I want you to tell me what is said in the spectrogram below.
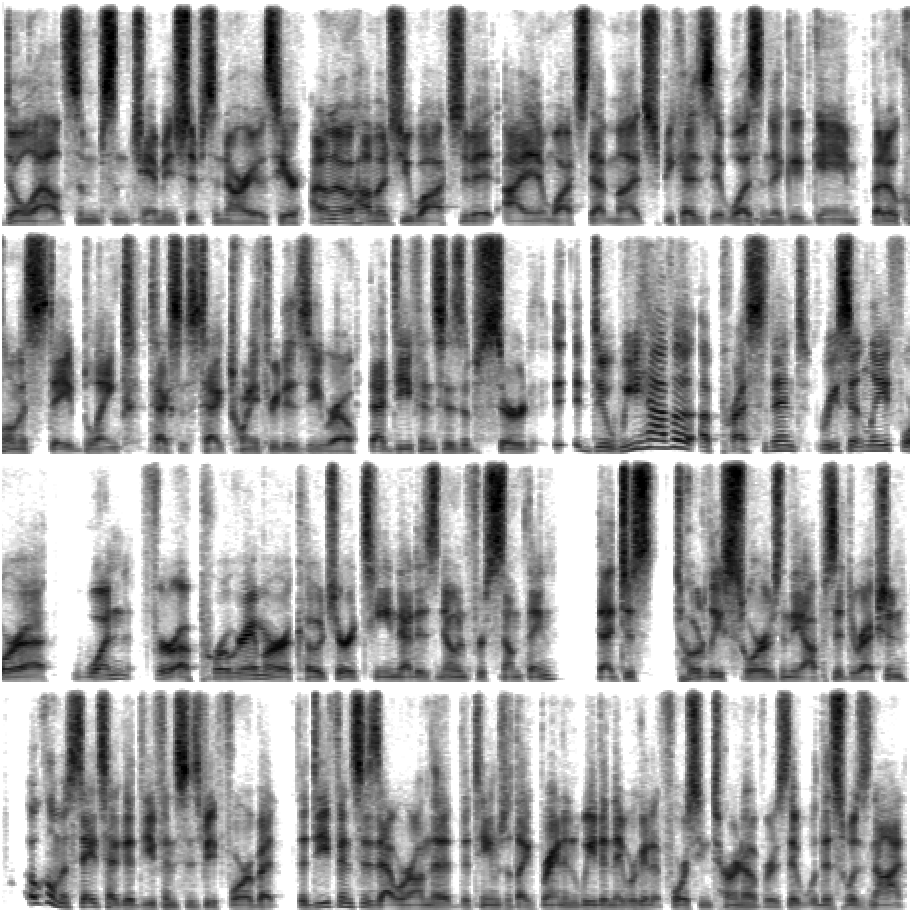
dole out some some championship scenarios here. I don't know how much you watched of it. I didn't watch that much because it wasn't a good game. But Oklahoma State blanked Texas Tech 23 to 0. That defense is absurd. Do we have a, a precedent recently for a one for a program or a coach or a team that is known for something that just totally swerves in the opposite direction. Oklahoma State's had good defenses before, but the defenses that were on the, the teams with like Brandon Weeden, they were good at forcing turnovers. It, this was not,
